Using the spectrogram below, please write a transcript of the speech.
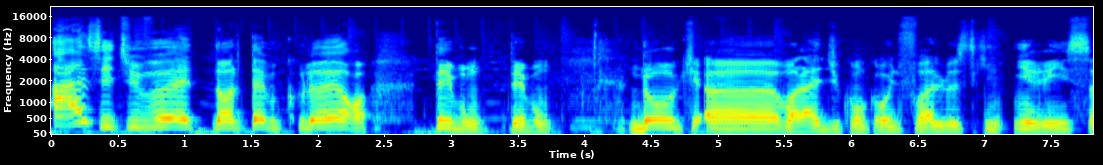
Ah si tu veux être dans le thème couleur, t'es bon, t'es bon. Donc euh, voilà, du coup encore une fois le skin Iris.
